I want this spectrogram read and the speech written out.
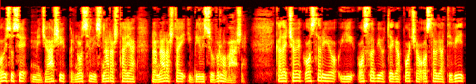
Ovi su se međaši prenosili s naraštaja na naraštaj i bili su vrlo važni. Kada je čovjek ostario i oslabio te ga počeo ostavljati vid,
